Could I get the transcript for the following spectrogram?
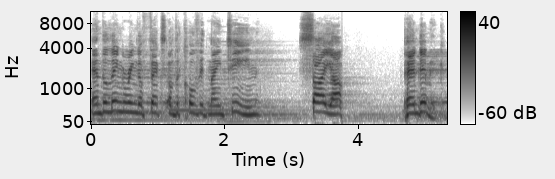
and the lingering effects of the COVID 19 PSYOP pandemic.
